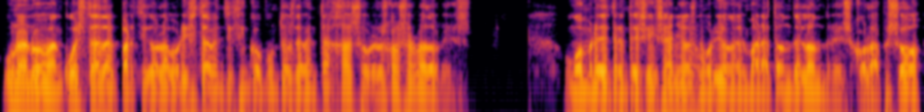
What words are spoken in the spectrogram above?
Una nueva encuesta da al Partido Laborista 25 puntos de ventaja sobre los conservadores. Un hombre de 36 años murió en el maratón de Londres, colapsó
